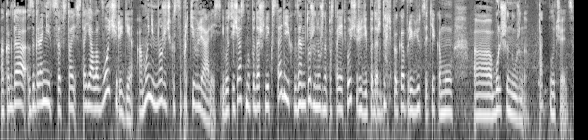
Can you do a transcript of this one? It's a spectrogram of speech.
а, когда за граница стояла в очереди, а мы немножечко сопротивлялись. И вот сейчас мы подошли к стадии, когда нам тоже нужно постоять в очереди и подождать, пока привьются те, кому а, больше нужно. Так получается?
